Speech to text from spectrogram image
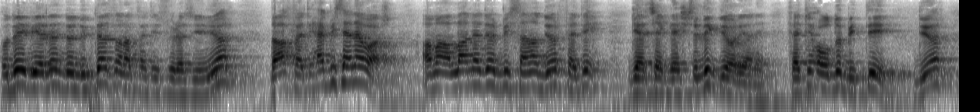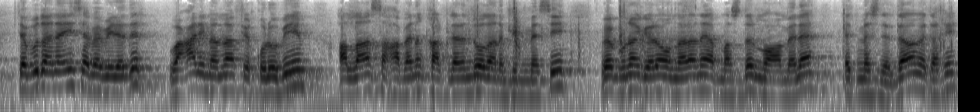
Hudeybiye'den döndükten sonra fetih suresi iniyor. Daha fetihe bir sene var. Ama Allah ne diyor? Biz sana diyor fetih gerçekleştirdik diyor yani. Fetih oldu bitti diyor. İşte bu da neyin sebebiyledir? وَعَلِمَ مَا فِي قُلُوبِهِمْ Allah'ın sahabenin kalplerinde olanı bilmesi ve buna göre onlara ne yapmasıdır? Muamele etmesidir. Devam et ahi.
